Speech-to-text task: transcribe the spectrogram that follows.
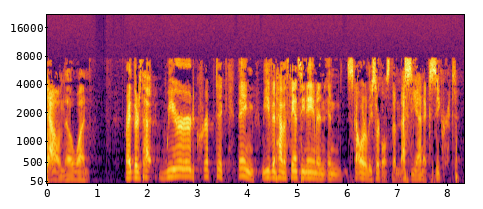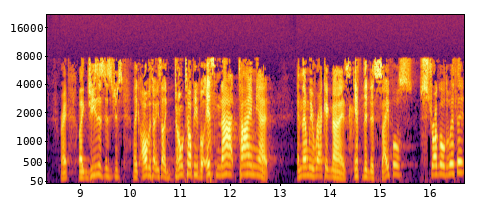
Tell no one. Right? There's that weird, cryptic thing. We even have a fancy name in, in scholarly circles, the messianic secret. Right? Like Jesus is just like all the time, he's like, Don't tell people, it's not time yet. And then we recognize if the disciples struggled with it,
